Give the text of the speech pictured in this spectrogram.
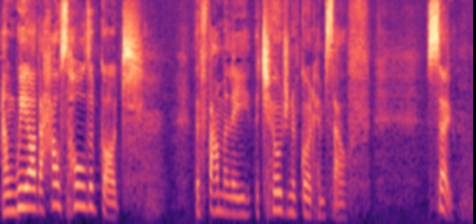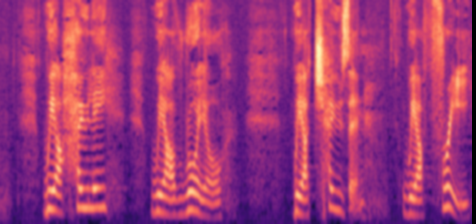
And we are the household of God, the family, the children of God Himself. So, we are holy, we are royal, we are chosen, we are free,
